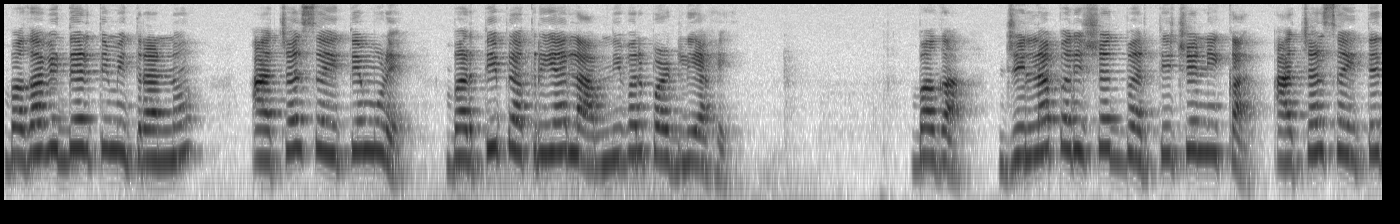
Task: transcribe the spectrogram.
बघा विद्यार्थी मित्रांनो आचारसंहितेमुळे भरती प्रक्रिया लांबणीवर पडली आहे. बघा जिल्हा परिषद भरतीचे निकाल आचारसंहितेत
